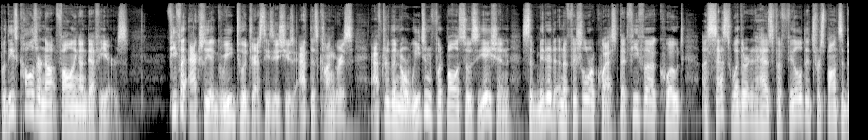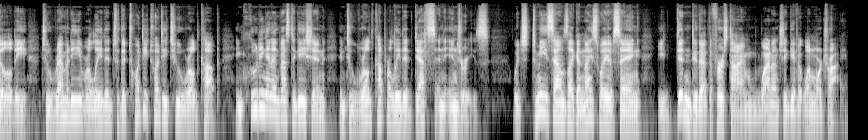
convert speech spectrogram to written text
but these calls are not falling on deaf ears. FIFA actually agreed to address these issues at this Congress after the Norwegian Football Association submitted an official request that FIFA, quote, assess whether it has fulfilled its responsibility to remedy related to the 2022 World Cup, including an investigation into World Cup related deaths and injuries. Which to me sounds like a nice way of saying, you didn't do that the first time, why don't you give it one more try?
